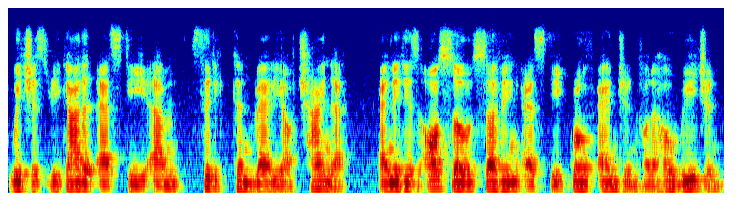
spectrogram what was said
which is regarded as the um, Silicon Valley of China, and it is also serving as the growth engine for the whole region.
